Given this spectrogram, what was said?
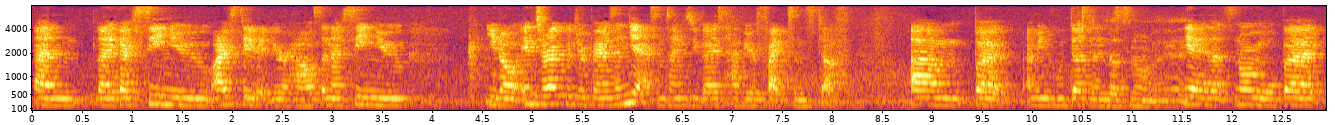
and like I've seen you, I've stayed at your house and I've seen you, you know, interact with your parents and yeah, sometimes you guys have your fights and stuff. Um, but I mean, who doesn't? That's normal, yeah. yeah, that's normal. But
